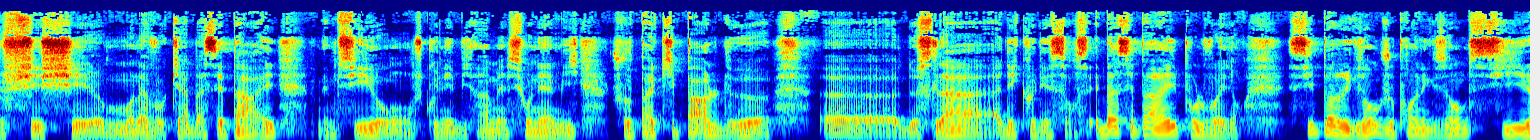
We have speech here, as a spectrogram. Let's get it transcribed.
chez chez mon avocat, bah c'est pareil, même si on se connaît bien, même si on est amis, je veux pas qu'il parle de de cela à des connaissances. Et ben c'est pareil pour le voyant. Si par exemple, je prends un exemple, si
